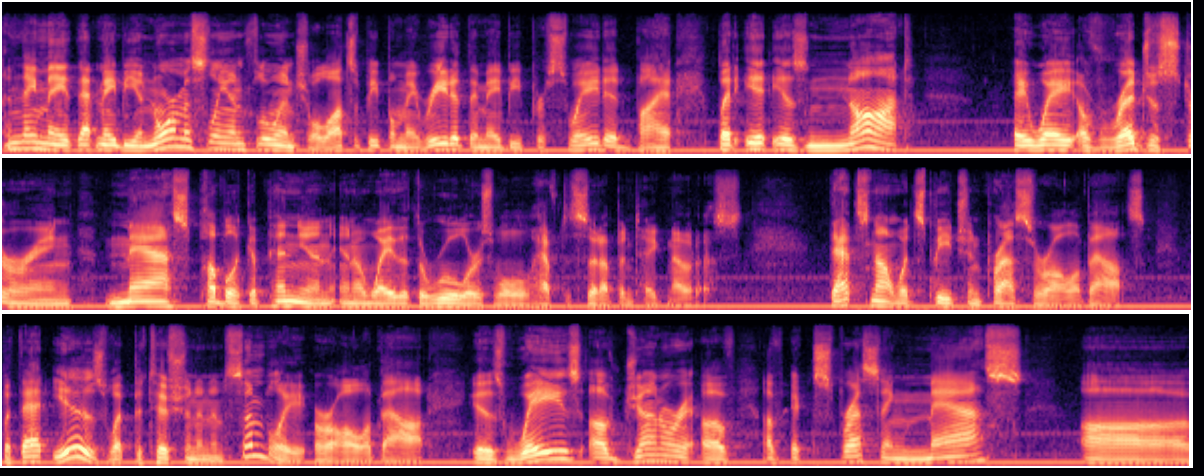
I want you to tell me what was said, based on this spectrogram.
and they may, that may be enormously influential. Lots of people may read it, they may be persuaded by it, but it is not a way of registering mass public opinion in a way that the rulers will have to sit up and take notice. That's not what speech and press are all about. But that is what petition and assembly are all about, is ways of, genera- of, of expressing mass uh,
